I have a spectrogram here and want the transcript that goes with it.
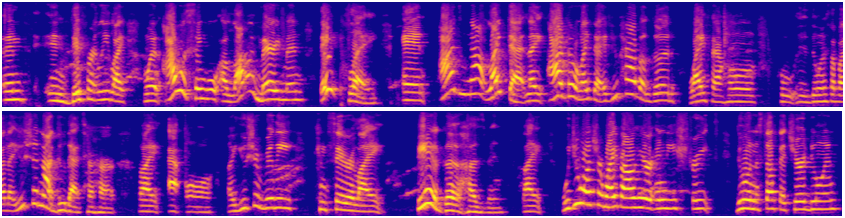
and indifferently. Like when I was single, a lot of married men they play, and I do not like that. Like I don't like that. If you have a good wife at home who is doing stuff like that, you should not do that to her, like at all. Like you should really consider like being a good husband. Like, would you want your wife out here in these streets doing the stuff that you're doing?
